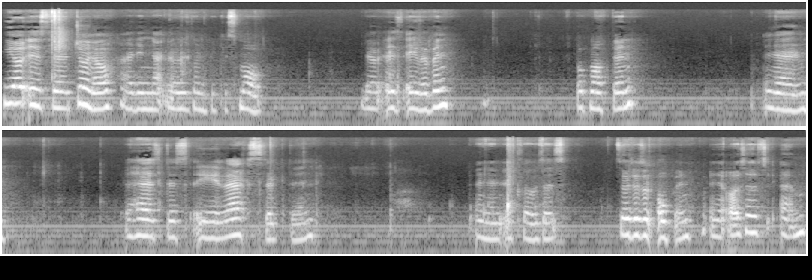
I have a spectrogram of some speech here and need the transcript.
Here is the journal. I did not know it was going to be too small. There is a ribbon bookmarked in. And then it has this elastic in. And then it closes. So it doesn't open. And it also has M.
